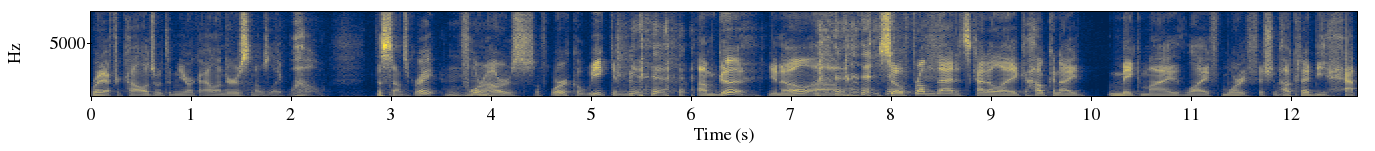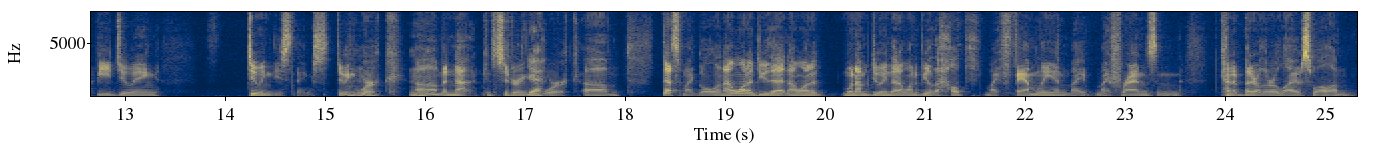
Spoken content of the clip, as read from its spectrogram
right after college with the New York Islanders, and I was like, wow, this sounds great. Four Mhm. hours of work a week, and I'm good. You know. Um, so from that, it's kind of like, how can I make my life more efficient? How can I be happy doing doing these things, doing Mhm. work, um, and not considering Yeah. it work? Um, that's my goal, and I want to do that. And I want to, when I'm doing that, I want to be able to help my family and my my friends and kind of better their lives while I'm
